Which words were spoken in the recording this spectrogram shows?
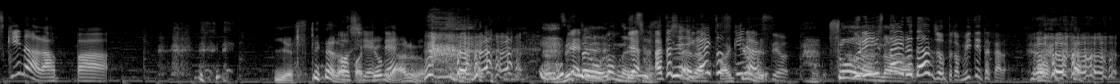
好きなラッパ いや好きなラッ興味あるの。絶対わかんないですよ。ーいや。私意外と好きなんですよ。そうなんだフリースタイルダンジョンとか見てたから。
